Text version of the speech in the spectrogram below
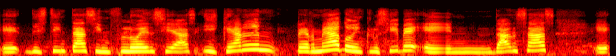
eh, distintas influencias y que han permeado inclusive en danzas, eh,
